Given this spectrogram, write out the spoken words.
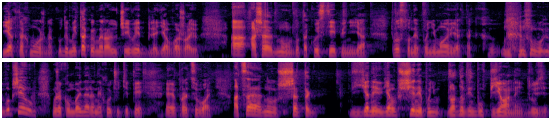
Як так можна? Куди? Ми і так вимираючий вид, блядь, я вважаю. А, а ще ну, до такої степені я просто не розумію, як так. Ну, взагалі вже комбайнери не хочуть іти е, працювати. А це, ну, ще так. Я, не, я взагалі не розумію. Ладно, він був п'яний, друзі.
